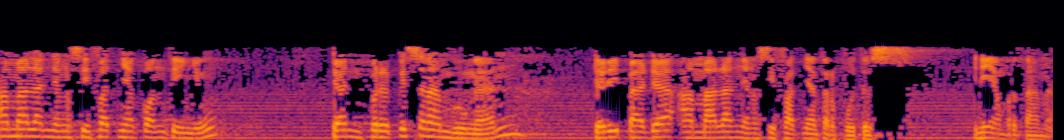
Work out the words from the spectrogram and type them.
amalan yang sifatnya kontinu dan berkesinambungan daripada amalan yang sifatnya terputus. Ini yang pertama.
